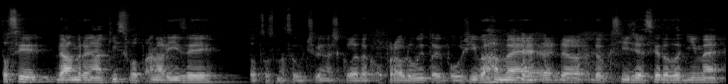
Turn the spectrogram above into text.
To si dáme do nějaký SWOT analýzy, to, co jsme se učili na škole, tak opravdu my to i používáme do, do kříže, si rozhodíme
